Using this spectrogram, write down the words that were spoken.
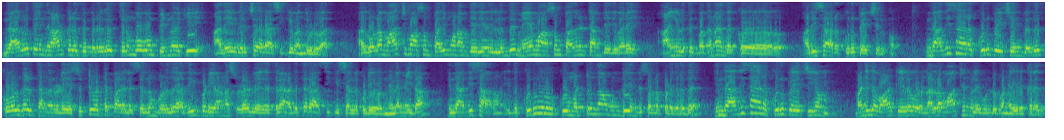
இந்த அறுபத்தைந்து நாட்களுக்கு பிறகு திரும்பவும் பின்னோக்கி அதே விருச்சக ராசிக்கு வந்து விடுவார். அதுபோல மார்ச் மாசம் பதிமூணாம் தேதியிலிருந்து மே மாசம் பதினெட்டாம் தேதி வரை ஆங்கிலத்துக்கு பார்த்தோம்னா இந்த கு- அதிசார பேச்சு இருக்கும். இந்த அதிசார குறுப்பெயர்ச்சி என்பது கோள்கள் தன்னுடைய சுற்றுவட்ட பாதையில செல்லும் பொழுது அதிகப்படியான சுழல் வேகத்துல அடுத்த ராசிக்கு செல்லக்கூடிய ஒரு நிலைமைதான் இந்த அதிசாரம். இது குருவுக்கு மட்டும்தான் உண்டு என்று சொல்லப்படுகிறது. இந்த அதிசார குறுப்பெயர்ச்சியும் மனித வாழ்க்கையில ஒரு நல்ல மாற்றங்களை உண்டு பண்ண இருக்கிறது.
